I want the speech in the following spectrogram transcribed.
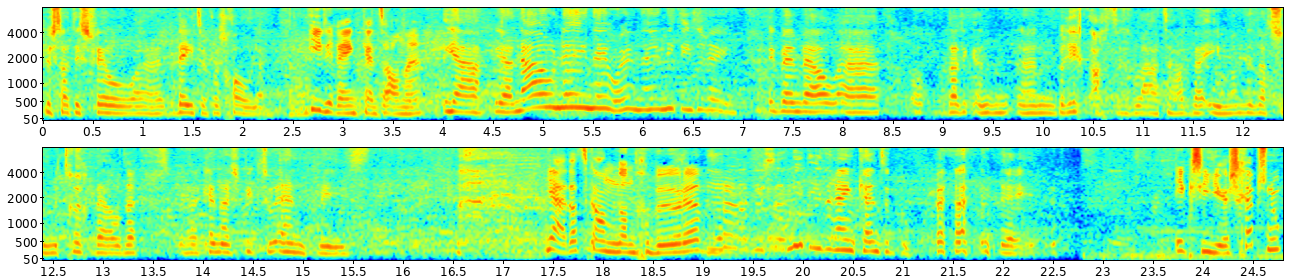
Dus dat is veel beter voor scholen. Iedereen kent Anne. Ja, ja, nou nee, nee hoor, nee, niet iedereen. Ik ben wel eh, dat ik een, een bericht achtergelaten had bij iemand en dat ze me terugbelde. eh, can I speak to Anne, please? Ja, dat kan dan gebeuren. Ja, dus eh, niet iedereen kent het boek. nee. Ik zie hier schepsnoep.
